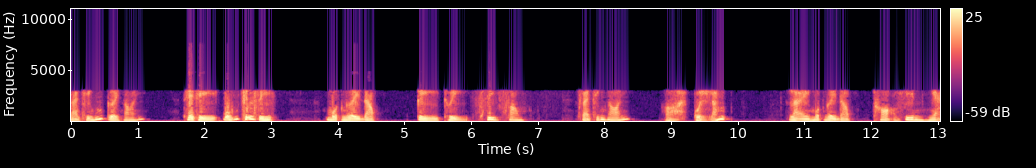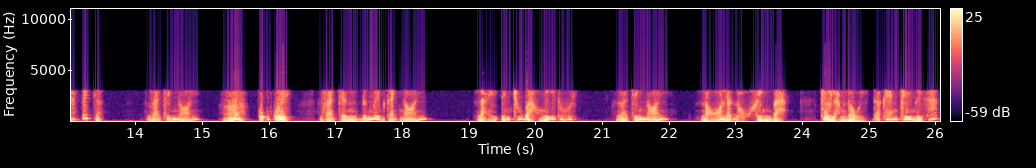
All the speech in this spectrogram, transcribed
Giả chính cười nói, thế thì bốn chữ gì? Một người đọc, kỳ thủy di phong. Giả chính nói, ờ, quỷ lắm. Lại một người đọc, thọ viên nhã tích à? ạ. Giả chính nói, à, cũng quê. Giả chân đứng bên cạnh nói, lại đến chú Bảo nghĩ thôi. Giả chính nói, nó là đồ khinh bạc, chưa làm nổi đã khen chê người khác.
